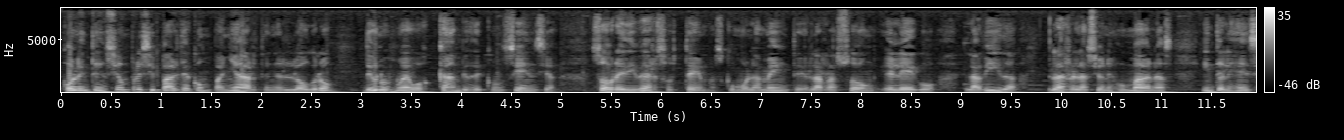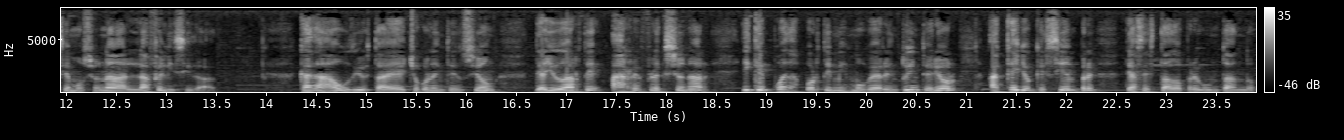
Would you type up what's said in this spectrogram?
con la intención principal de acompañarte en el logro de unos nuevos cambios de conciencia sobre diversos temas como la mente, la razón, el ego, la vida, las relaciones humanas, inteligencia emocional, la felicidad. Cada audio está hecho con la intención de ayudarte a reflexionar y que puedas por ti mismo ver en tu interior aquello que siempre te has estado preguntando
